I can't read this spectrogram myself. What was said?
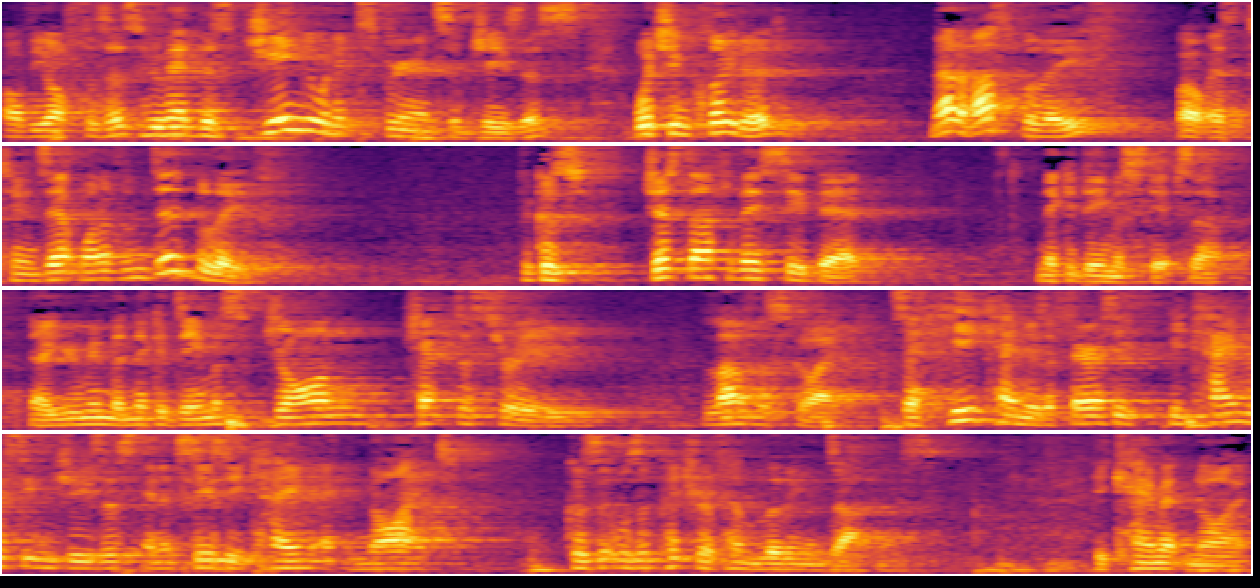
of the officers who had this genuine experience of Jesus, which included none of us believe, well, as it turns out, one of them did believe. Because just after they said that, Nicodemus steps up. Now, you remember Nicodemus? John chapter 3. Love this guy. So he came as a Pharisee. He came to see Jesus, and it says he came at night because it was a picture of him living in darkness. He came at night,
